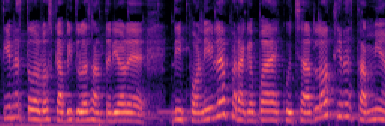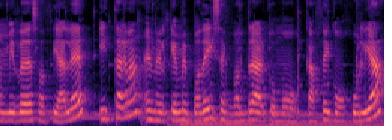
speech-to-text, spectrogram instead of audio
Tienes todos los capítulos anteriores disponibles para que puedas escucharlos. Tienes también mis redes sociales, Instagram, en el que me podéis encontrar como Café con Julia.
